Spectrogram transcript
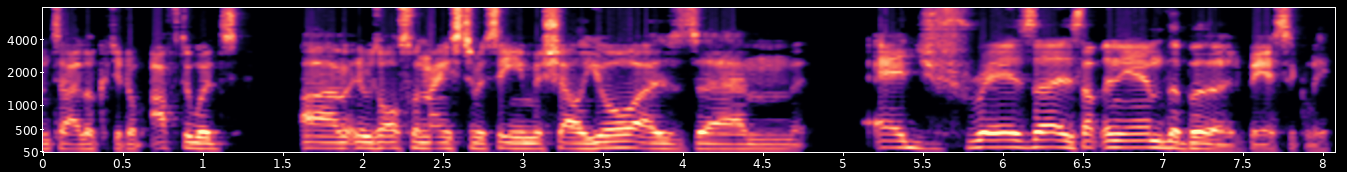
until I looked it up afterwards. Um, and it was also nice to see Michelle Yeoh as um, Razor. Is that the name? The bird, basically.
